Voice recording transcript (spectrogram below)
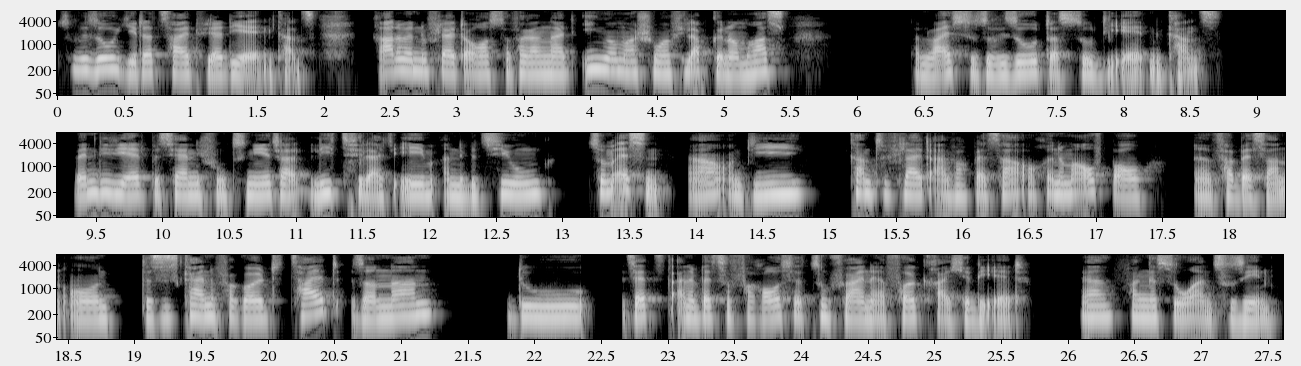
sowieso jederzeit wieder diäten kannst. Gerade wenn du vielleicht auch aus der Vergangenheit irgendwann mal schon mal viel abgenommen hast, dann weißt du sowieso, dass du diäten kannst. Wenn die Diät bisher nicht funktioniert hat, liegt vielleicht eben an der Beziehung zum Essen. Ja, und die kannst du vielleicht einfach besser auch in einem Aufbau äh, verbessern. Und das ist keine vergoldete Zeit, sondern du setzt eine bessere Voraussetzung für eine erfolgreiche Diät. Ja, fang es so an zu sehen.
